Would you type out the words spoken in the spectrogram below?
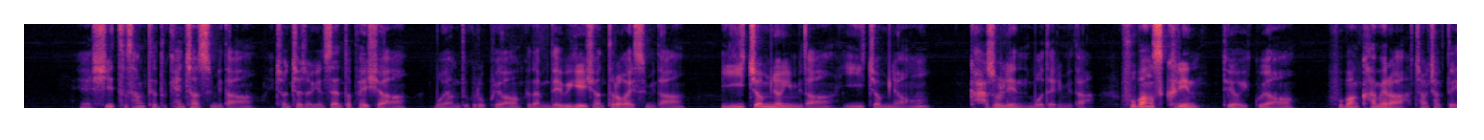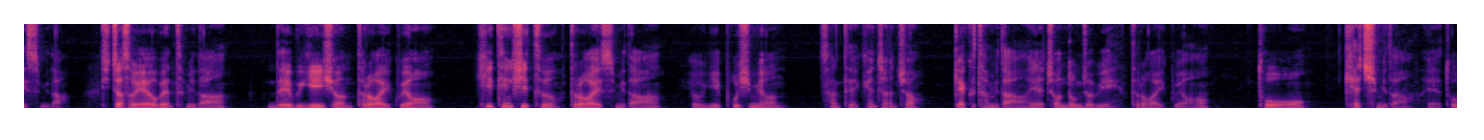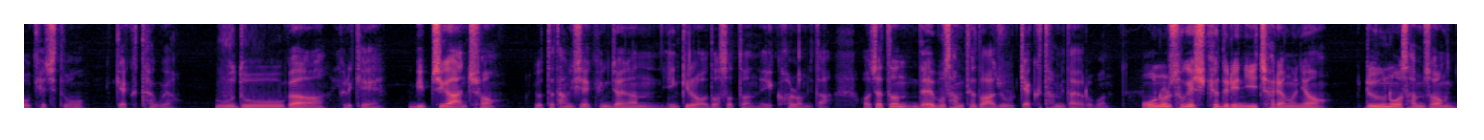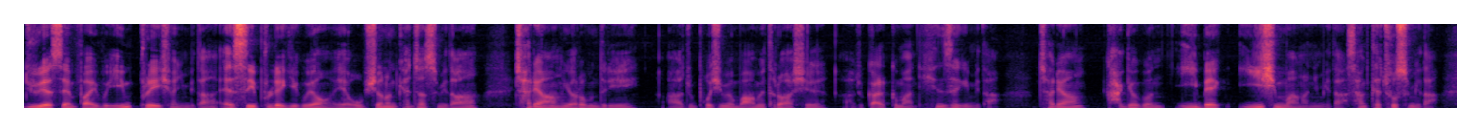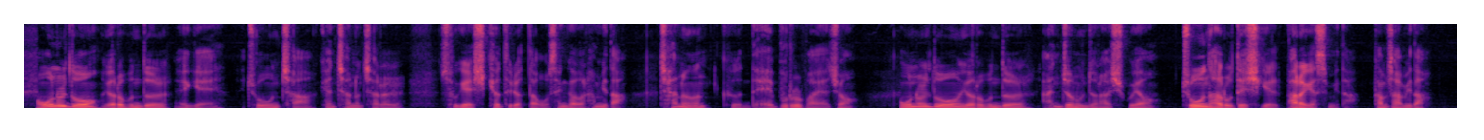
예, 시트 상태도 괜찮습니다. 전체적인 센터 페시아 모양도 그렇고요. 그 다음에 내비게이션 들어가 있습니다. 2.0입니다. 2.0 가솔린 모델입니다. 후방 스크린 되어 있고요. 후방 카메라 장착되어 있습니다. 뒷좌석 에어벤트입니다. 내비게이션 들어가 있고요. 히팅 시트 들어가 있습니다. 여기 보시면 상태 괜찮죠? 깨끗합니다. 예, 전동 접이 들어가 있고요. 도 캐치입니다. 예, 도 캐치도 깨끗하고요. 우드가 그렇게 밉지가 않죠. 이때 당시에 굉장한 인기를 얻었었던 이 컬러입니다. 어쨌든 내부 상태도 아주 깨끗합니다, 여러분. 오늘 소개시켜드린 이 차량은요. 르노 삼성 뉴 SM5 인프레이션입니다. SE 블랙이고요. 예, 옵션은 괜찮습니다. 차량 여러분들이 아주 보시면 마음에 들어 하실 아주 깔끔한 흰색입니다. 차량 가격은 220만 원입니다. 상태 좋습니다. 오늘도 여러분들에게 좋은 차, 괜찮은 차를 소개시켜 드렸다고 생각을 합니다. 차는 그 내부를 봐야죠. 오늘도 여러분들 안전 운전하시고요. 좋은 하루 되시길 바라겠습니다. 감사합니다.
